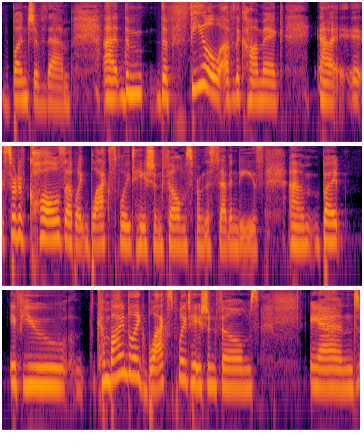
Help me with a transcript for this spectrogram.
bunch of them. Uh, the the feel of the comic uh, sort of calls up like black exploitation films from the 70s, um, but if you combined like blaxploitation films and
